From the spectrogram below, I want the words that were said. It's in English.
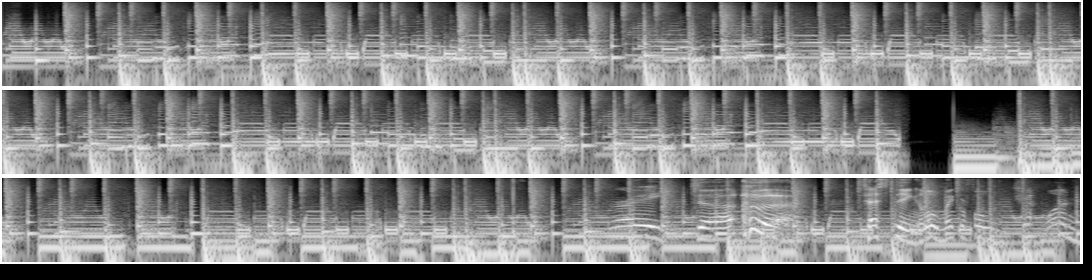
Great. Testing. Hello, microphone check one.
